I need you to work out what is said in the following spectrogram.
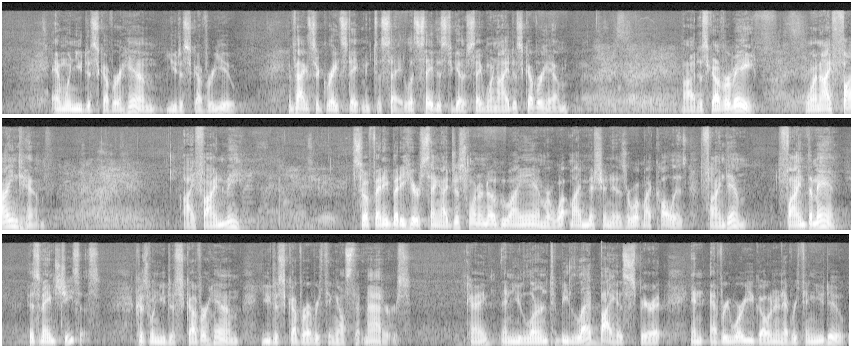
And when you discover Him, you discover you. In fact, it's a great statement to say. Let's say this together. Say, when I discover Him, I discover, me. When I find Him, I find me. So if anybody here is saying, I just want to know who I am or what my mission is or what my call is, find him. Find the man. His name's Jesus. Because when you discover him, you discover everything else that matters. Okay? And you learn to be led by his spirit in everywhere you go and in everything you do.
